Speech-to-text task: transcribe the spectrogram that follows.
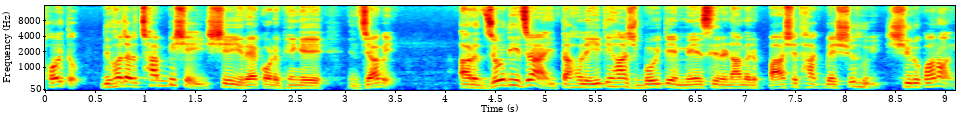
হয়তো দু হাজার সেই রেকর্ড ভেঙে যাবে। আর যদি যায় তাহলে ইতিহাস বইতে মেসির নামের পাশে থাকবে শুধুই শিরোপা নয়,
